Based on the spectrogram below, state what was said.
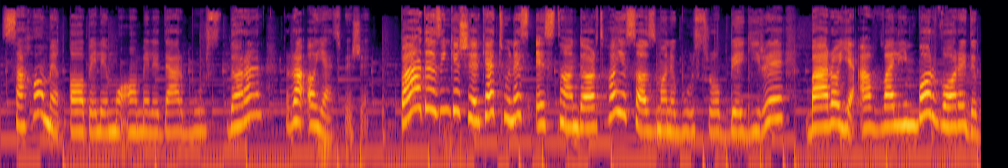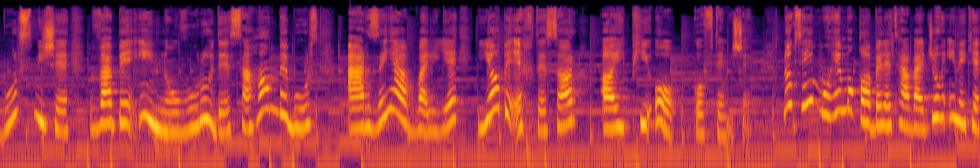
سهام قابل معامله در بورس دارن رعایت بشه. بعد از اینکه شرکت تونست استانداردهای سازمان بورس رو بگیره برای اولین بار وارد بورس میشه و به این نوع ورود سهام به بورس عرضه اولیه یا به اختصار IPO گفته میشه. نکته مهم و قابل توجه اینه که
